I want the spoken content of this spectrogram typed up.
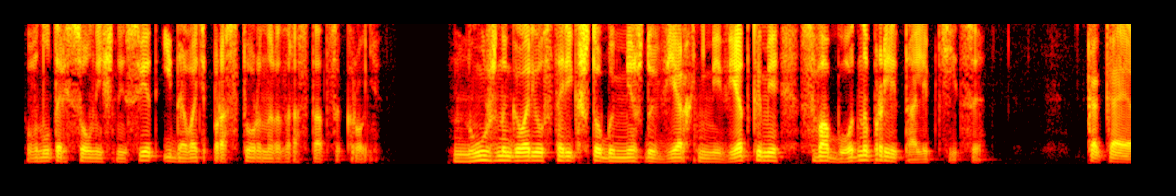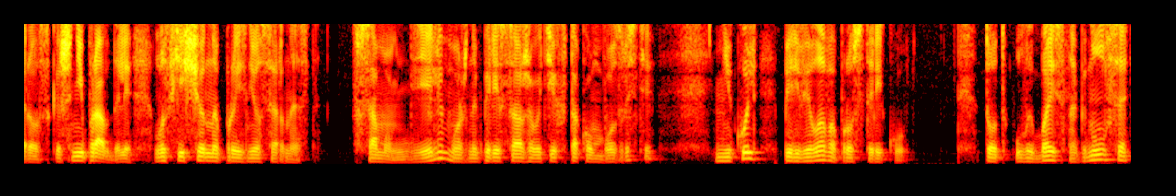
внутрь солнечный свет и давать просторно разрастаться кроне. Нужно, говорил старик, чтобы между верхними ветками свободно пролетали птицы. Какая роскошь, не правда ли? восхищенно произнес Эрнест. В самом деле можно пересаживать их в таком возрасте? Николь перевела вопрос старику. Тот, улыбаясь, нагнулся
